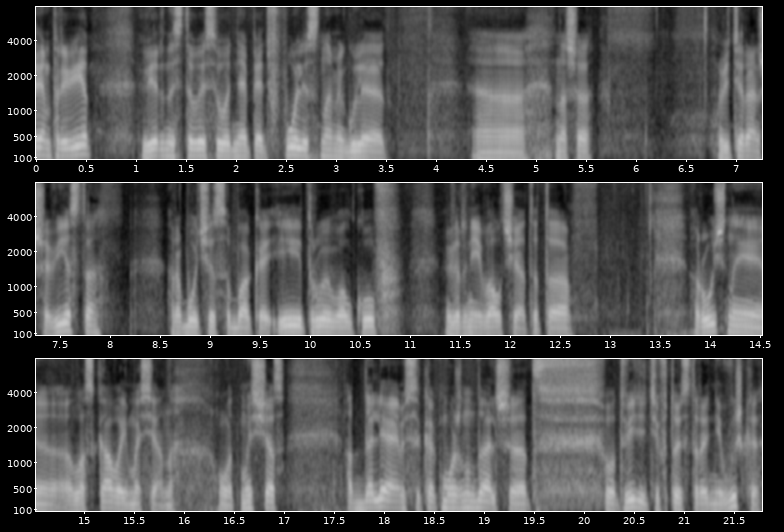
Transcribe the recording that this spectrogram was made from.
Всем привет! Верность ТВ сегодня опять в поле с нами гуляют. Э, наша ветеранша Веста, рабочая собака, и трое волков, вернее волчат. Это ручные, ласкава и масяна. Вот. Мы сейчас отдаляемся как можно дальше от... Вот видите, в той стороне вышка.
